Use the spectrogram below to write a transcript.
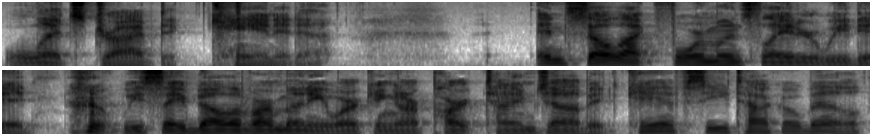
Let's drive to Canada." And so, like four months later, we did. we saved all of our money working our part time job at KFC Taco Bell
